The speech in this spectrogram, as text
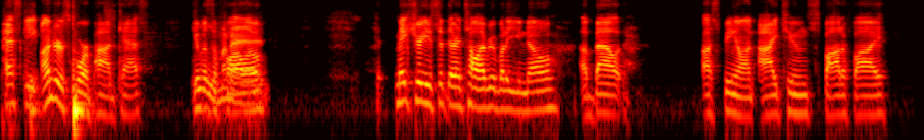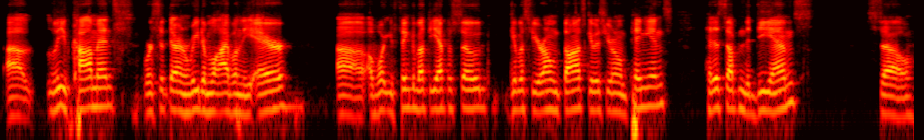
pesky underscore podcast. Give us a follow. bad. Make sure you sit there and tell everybody you know about us being on iTunes, Spotify. Uh, leave comments. We'll sit there and read them live on the air uh, of what you think about the episode. Give us your own thoughts. Give us your own opinions. Hit us up in the DMs. So,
